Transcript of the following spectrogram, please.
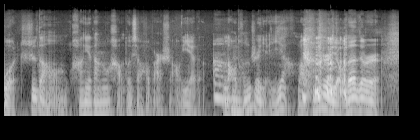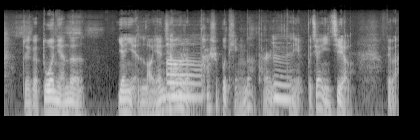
我知道行业当中好多小伙伴是熬夜的，哦老同志也一样。老同志有的就是这个多年的烟瘾、老烟枪什么，哦他是不停的，他是嗯他也不建议戒了，对吧？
